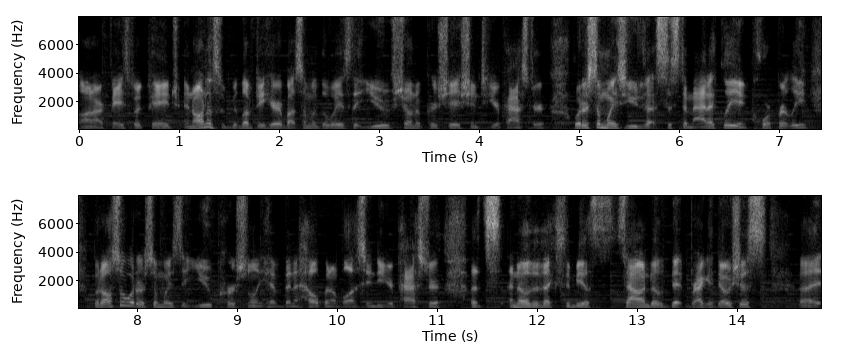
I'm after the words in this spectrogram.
on our Facebook page. And honestly, we'd love to hear about some of the ways that you've shown appreciation to your pastor. What are some ways you do that systematically and corporately? But also, what are some ways that you personally have been a help and a blessing to your pastor? Let's, I know that that could be a sound a bit braggadocious. Uh,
